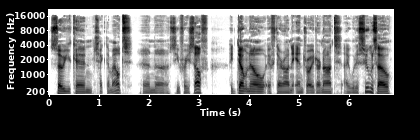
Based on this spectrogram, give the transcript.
so you can check them out and uh, see for yourself. I don't know if they're on Android or not. I would assume so.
